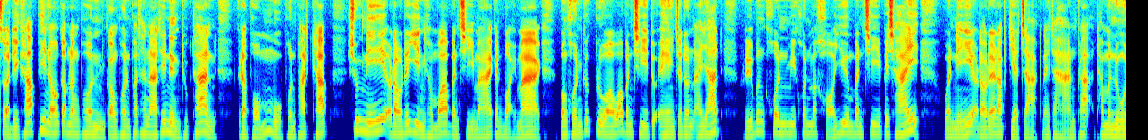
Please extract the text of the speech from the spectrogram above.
สวัสดีครับ พี่น้องกำลังพลกองพลพัฒนาที่ 1 ทุกท่าน กระผมหมู่พลพัฒครับ ช่วงนี้เราได้ยินคำว่าบัญชีม้ากันบ่อยมาก บางคนก็กลัวว่าบัญชีตัวเองจะโดนอายัด หรือบางคนมีคนมาขอยืมบัญชีไปใช้ วันนี้เราได้รับเกียรติจากนายทหารพระธรรมนูญ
